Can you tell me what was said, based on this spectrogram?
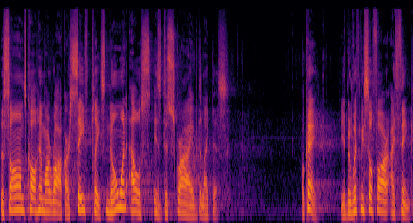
The Psalms call him our rock, our safe place. No one else is described like this. Okay, you've been with me so far, I think.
